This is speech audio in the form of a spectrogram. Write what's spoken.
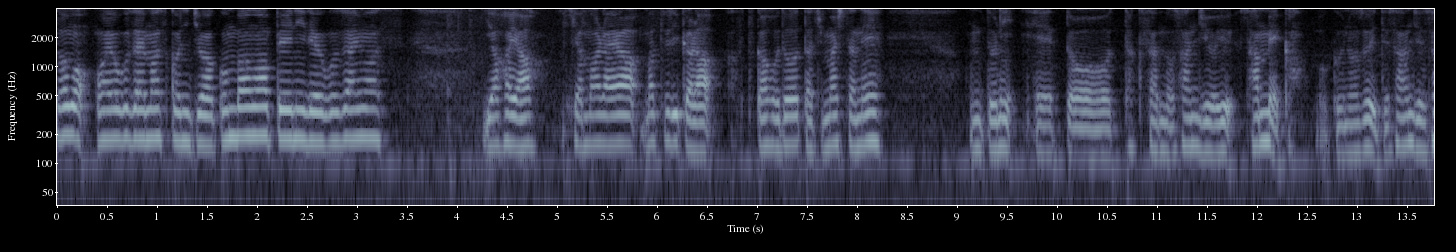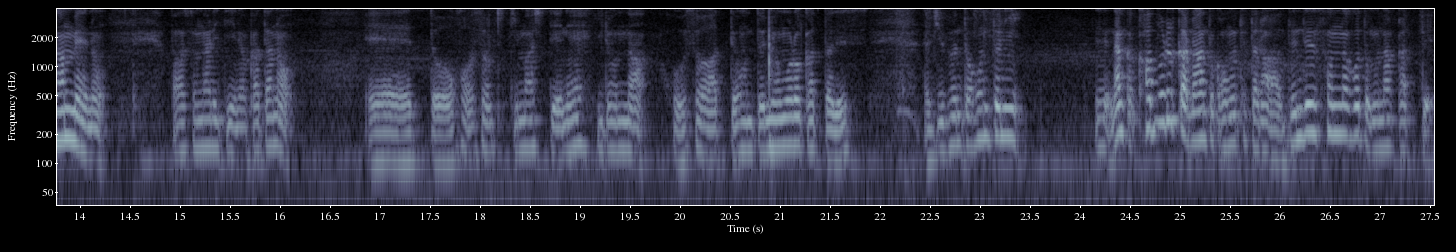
どうもおはようございます。こんにちは。こんばんは。ペーニーでございます。いやはやヒャマラヤ祭りから2日ほど経ちましたね。本当にえっ、とたくさんの33名か。僕除いて33名のパーソナリティの方のえっ、と放送を聞きましてねいろんな放送あって本当におもろかったです。自分と本当になんかかぶるかなとか思ってたら全然そんなこともなかって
